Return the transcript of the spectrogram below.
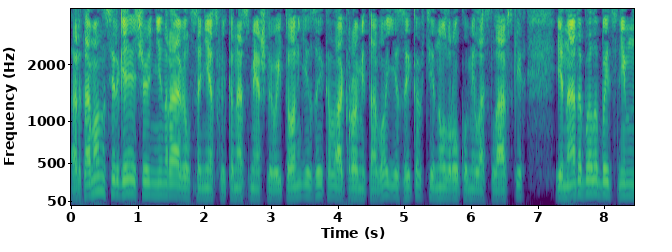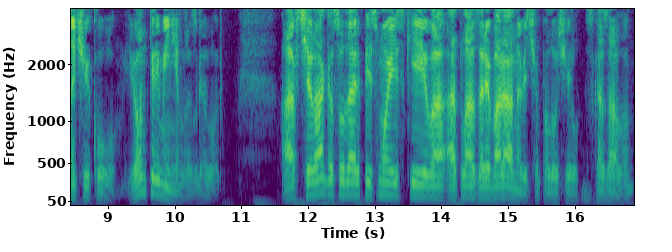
Артамону Сергеевичу не нравился несколько насмешливый тон Языкова, а кроме того Языков тянул руку Милославских, и надо было быть с ним начеку, и он переменил разговор. «А вчера государь письмо из Киева от Лазаря Барановича получил», — сказал он.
